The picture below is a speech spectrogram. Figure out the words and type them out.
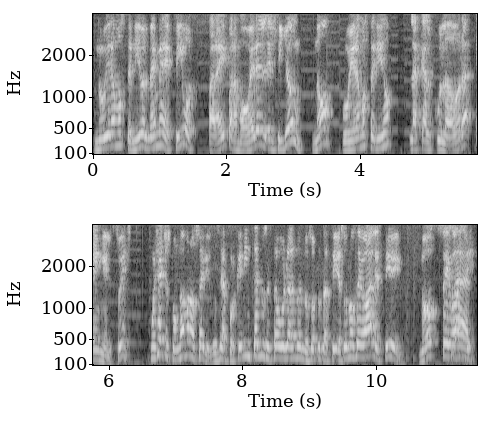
no hubiéramos tenido el meme de pivot para ahí, para mover el, el sillón. No, hubiéramos tenido la calculadora en el Switch. Muchachos, pongámonos serios. O sea, ¿por qué Nintendo se está burlando de nosotros así? Eso no se vale, Steven. No se vale.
